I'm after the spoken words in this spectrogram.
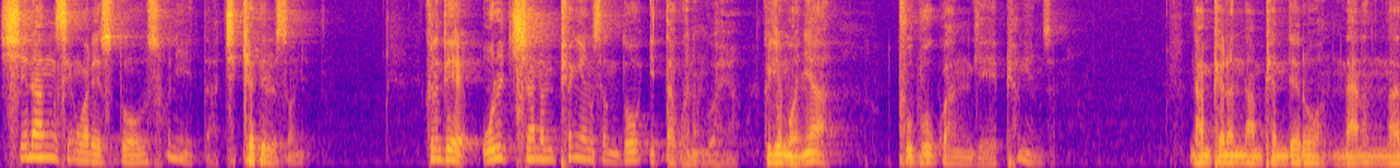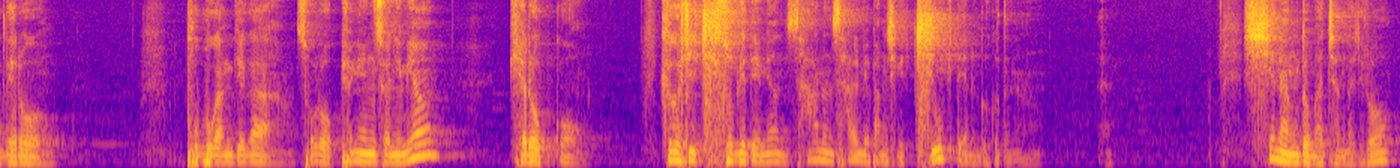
신앙생활에서도 선이 있다. 지켜야 될 선이 있다. 그런데 옳지 않은 평행선도 있다고 하는 거예요. 그게 뭐냐? 부부관계의 평행선. 남편은 남편대로 나는 나대로. 부부관계가 서로 평행선이면 괴롭고 그것이 지속이 되면 사는 삶의 방식이 지옥이 되는 거거든요. 신앙도 마찬가지로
